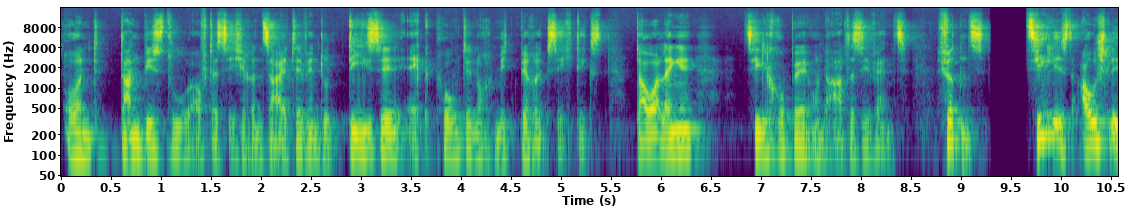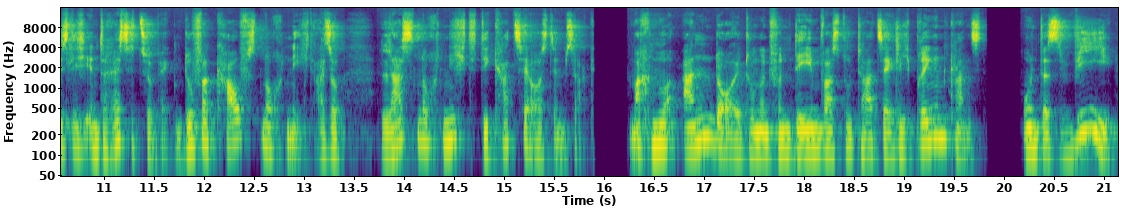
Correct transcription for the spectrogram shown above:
Und dann bist du auf der sicheren Seite, wenn du diese Eckpunkte noch mit berücksichtigst. Dauerlänge Zielgruppe und Art des Events. Viertens, Ziel ist ausschließlich Interesse zu wecken. Du verkaufst noch nicht, also lass noch nicht die Katze aus dem Sack. Mach nur Andeutungen von dem, was du tatsächlich bringen kannst. Und das Wie,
